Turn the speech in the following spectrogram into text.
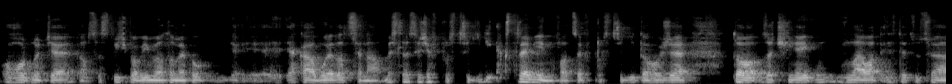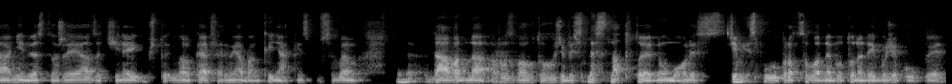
o hodnotě, tam se spíš bavíme o tom, jako, jaká bude ta cena. Myslím si, že v prostředí té extrémní inflace, v prostředí toho, že to začínají uznávat institucionální investoři a začínají už to i velké firmy a banky nějakým způsobem dávat na rozvahu toho, že bychom snad to jednou mohli s tím i spolupracovat, nebo to nedej bože koupit.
